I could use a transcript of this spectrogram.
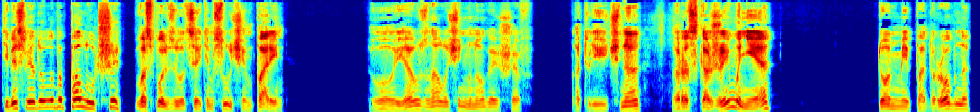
Тебе следовало бы получше воспользоваться этим случаем, парень. — О, я узнал очень многое, шеф. — Отлично. Расскажи мне. Томми подробно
